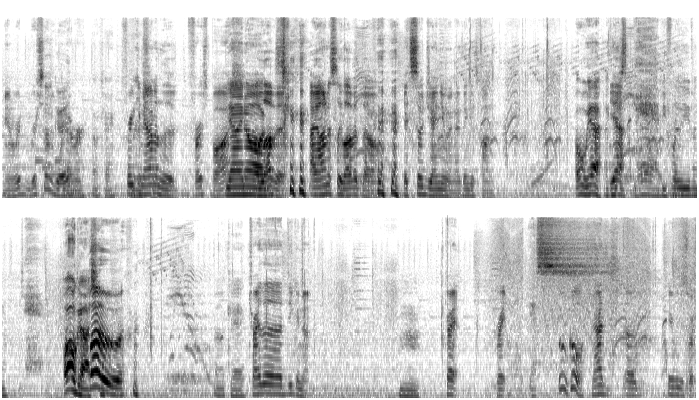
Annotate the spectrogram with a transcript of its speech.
Man, we're, we're so good. Whatever. Okay. Freaking out is on the first boss. Yeah, I know. I love it. I honestly love it though. It's so genuine. I think it's fun. Oh yeah. I Yeah. Just, yeah. Before they even. Yeah. Oh gosh. Whoa! Okay. Try the Deku Nut. Hmm. Try it. Right. Yes. Ooh, cool. Now, uh, here we just sword.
